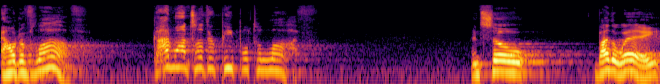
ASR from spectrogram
out of love. God wants other people to love. And so, by the way,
